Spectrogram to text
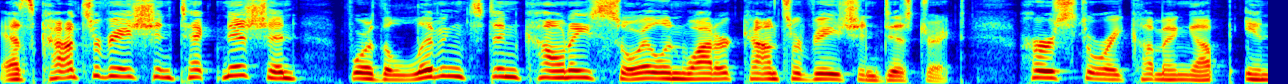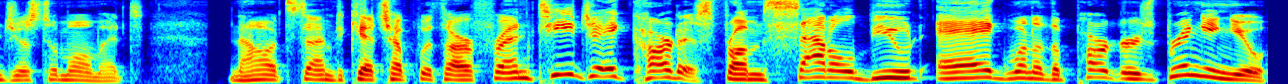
as conservation technician for the Livingston County Soil and Water Conservation District. Her story coming up in just a moment. Now it's time to catch up with our friend TJ Cardis from Saddle Butte Ag, one of the partners bringing you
